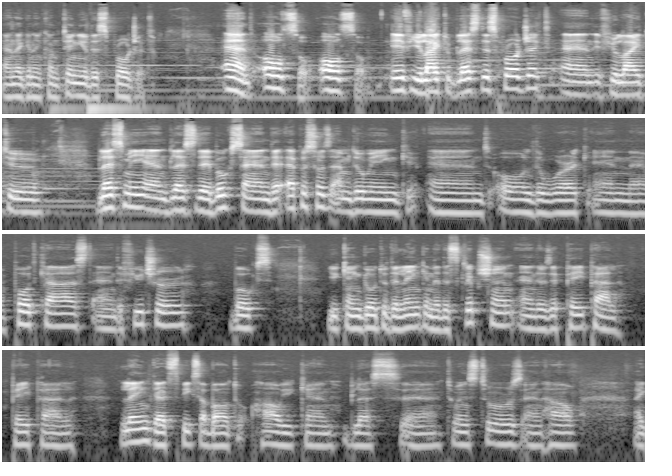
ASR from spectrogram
And I'm going to continue this project. And also, also, if you like to bless this project and if you like to bless me and bless the books and the episodes I'm doing and all the work in uh, podcast and the future books. You can go to the link in the description and there's a PayPal PayPal link that speaks about how you can bless uh, Twins Tours and how I'm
